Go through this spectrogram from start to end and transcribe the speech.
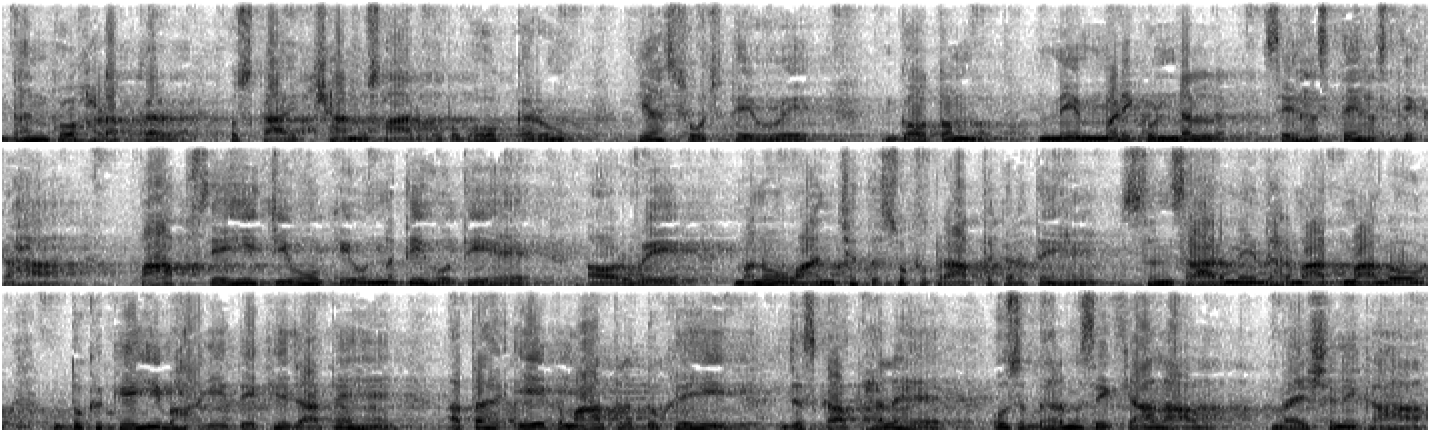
धन को हड़प कर उसका इच्छा अनुसार उपभोग करूँ, यह सोचते हुए गौतम ने मणिकुंडल से हंसते-हंसते कहा, पाप से ही जीवों की उन्नति होती है और वे मनोवांछित सुख प्राप्त करते हैं। संसार में धर्मात्मा लोग दुख के ही भागी देखे जाते हैं, अतः एकमात्र दुख ही जिसका फल है, उस धर्म से क्या लाभ? वैश्य ने कहा,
